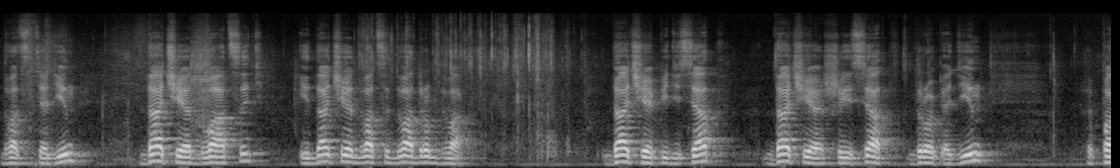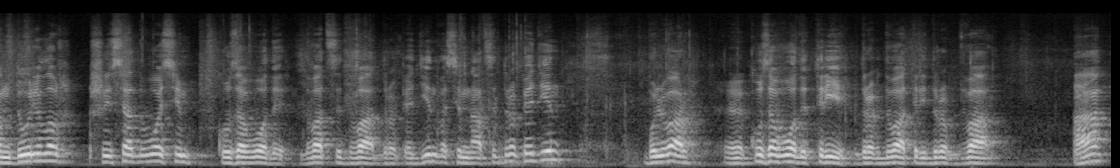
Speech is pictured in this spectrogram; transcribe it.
21, Дачия 20 и Дачия 22, дробь 2. Дачия 50, Дачия 60, дробь 1, Пандурилов 68, Кузоводы 22, дробь 1, 18, дробь 1, Бульвар э, Кузоводы 3, дробь 2, 3, дробь 2, А,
